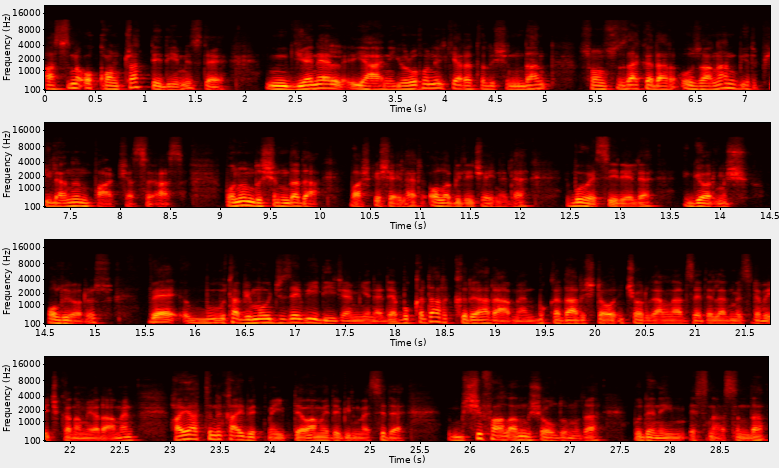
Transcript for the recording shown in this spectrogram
aslında o kontrat dediğimiz de m, genel yani ruhun ilk yaratılışından sonsuza kadar uzanan bir planın parçası az. Bunun dışında da başka şeyler olabileceğini de bu vesileyle görmüş oluyoruz. Ve bu tabii mucizevi diyeceğim yine de. Bu kadar kırığa rağmen, bu kadar işte o iç organlar zedelenmesine ve iç kanamaya rağmen hayatını kaybetmeyip devam edebilmesi de şifalanmış olduğunu da bu deneyim esnasında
